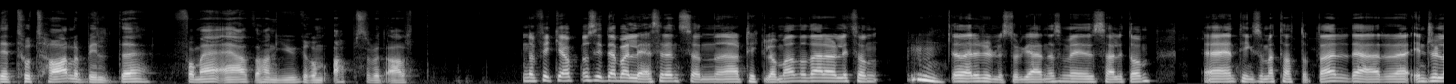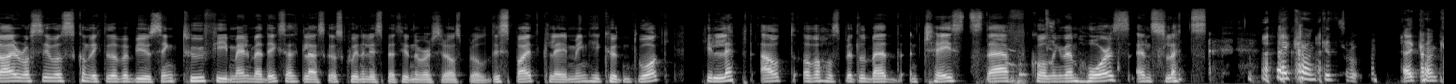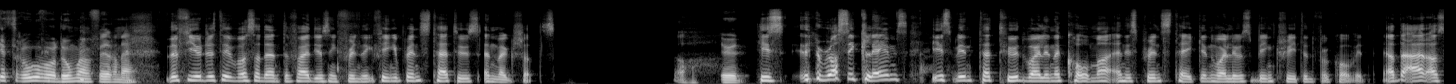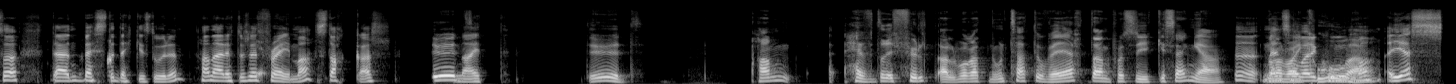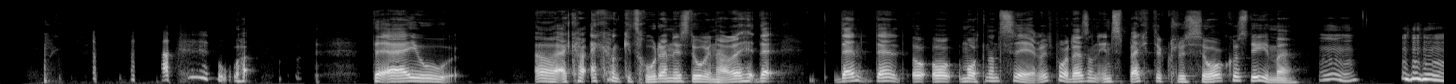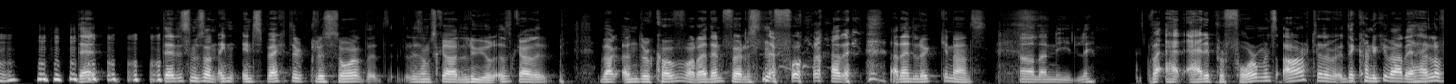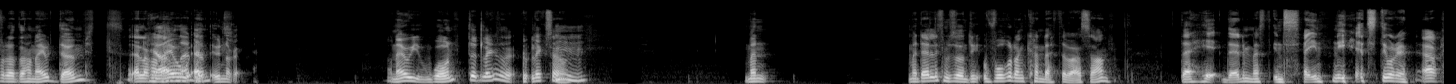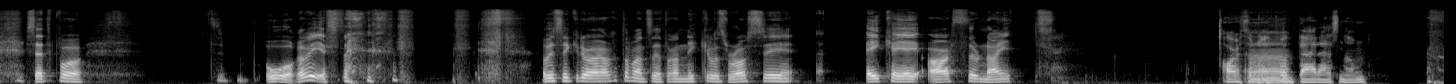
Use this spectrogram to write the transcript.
Det, totale bildet for meg er at han ljuger om absolutt alt. Nå fikk jeg opp, nå sitter jeg bare leser en Sønn-artikkel om han, og der er det litt sånn Det der rullestolgreiene som vi sa litt om. Eh, en ting som er tatt opp der, det er eh, In July, Rossi was convicted of abusing two female medics at Glasgow's Queen Elizabeth University Hospital. Despite claiming he couldn't walk, he leapt out of a hospital bed and chased staff, calling them whores and sluts. Jeg kan ikke tro Jeg kan ikke tro hvor dum han fyren er. The fugitive was identified using fingerprints, tattoos and mugshots. Oh, Dude. He's, Rossi claims he's been tattooed while in a coma and his prints taken while he was being treated for covid. Ja, det er altså Det er den beste dekkhistorien. Han er rett og slett frama. Stakkars Dude. Knight. Dude. Han hevder i fullt alvor at noen tatoverte han på sykesenga. Uh, mens han var i koma. Yes. Det er jo uh, jeg, kan, jeg kan ikke tro denne historien her. Det, det, den, den, og, og måten han ser ut på, det er sånn Inspector Clouseau-kostyme. Mm. Det, det er liksom sånn In- Inspector Clouseau liksom skal lure Skal være undercover. Det er den følelsen jeg får av, den looken hans. Ja, det er nydelig. Hva, er, er det performance art? Eller? Det kan jo ikke være det heller, for at han er jo dømt. Eller han Ja, er jo han er dømt. under Han er jo wanted, liksom. liksom. Mm. Men Men det er liksom sånn Hvordan kan dette være sant? Det er, he, det, er det mest insane nyhetshistorien jeg har sett på årevis. Og hvis ikke du har hørt om han, så heter han Nicholas Rossi, aka Arthur Knight. Arthur Knight var et badass navn.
